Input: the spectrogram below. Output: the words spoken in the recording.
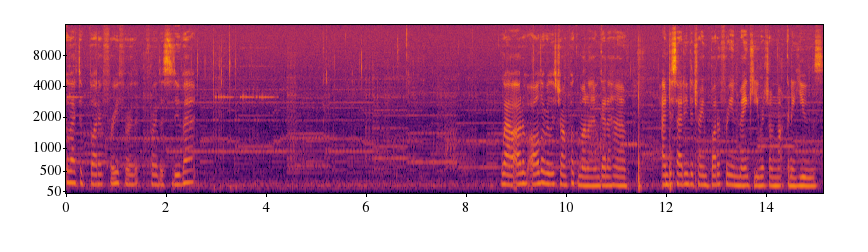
go back to Butterfree for for the Zubat. Wow, out of all the really strong Pokemon I'm gonna have, I'm deciding to train Butterfree and Mankey, which I'm not gonna use.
